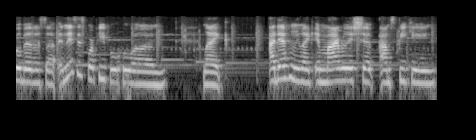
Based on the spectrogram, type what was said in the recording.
will build us up. And this is for people who um like I definitely like in my relationship I'm speaking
